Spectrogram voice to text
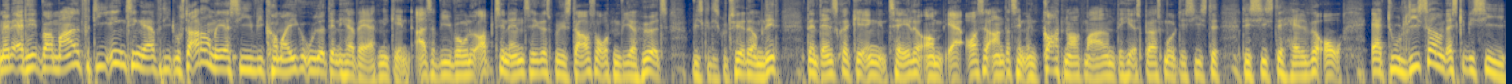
Men er det hvor meget, fordi en ting er, fordi du starter med at sige, at vi kommer ikke ud af den her verden igen. Altså, vi er vågnet op til en anden sikkerhedspolitisk dagsorden. Vi har hørt, vi skal diskutere det om lidt, den danske regering tale om, ja, også andre ting, men godt nok meget om det her spørgsmål det sidste, det sidste halve år. Er du ligesom, hvad skal vi sige,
